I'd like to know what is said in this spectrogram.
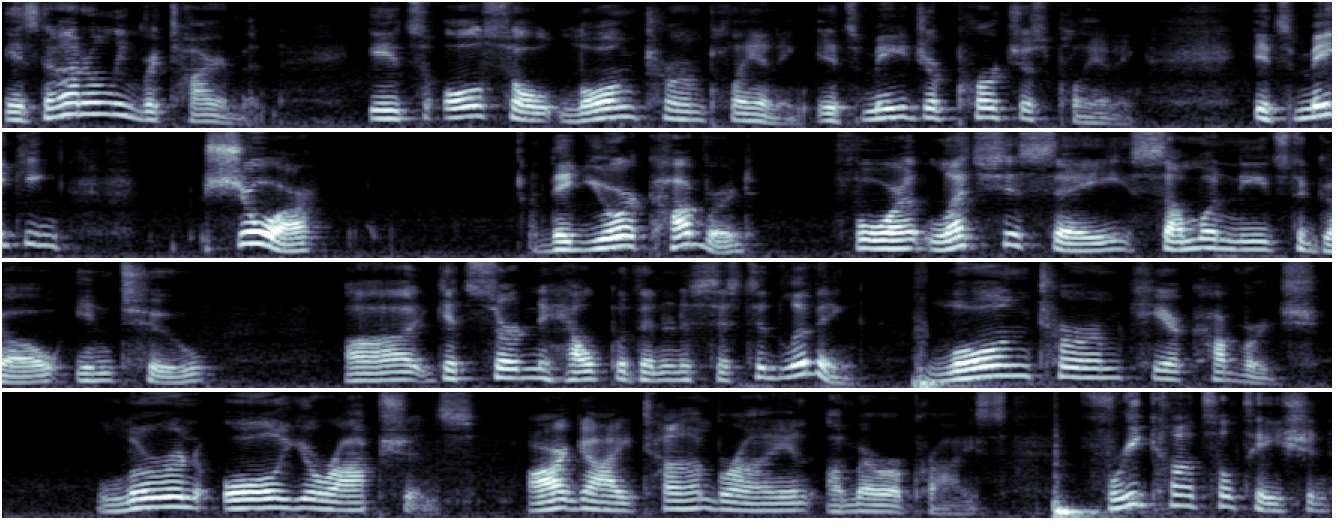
It's not only retirement, it's also long term planning, it's major purchase planning, it's making sure that you're covered for, let's just say, someone needs to go into uh, get certain help within an assisted living, long term care coverage. Learn all your options. Our guy, Tom Bryan, Ameriprise. Free consultation.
